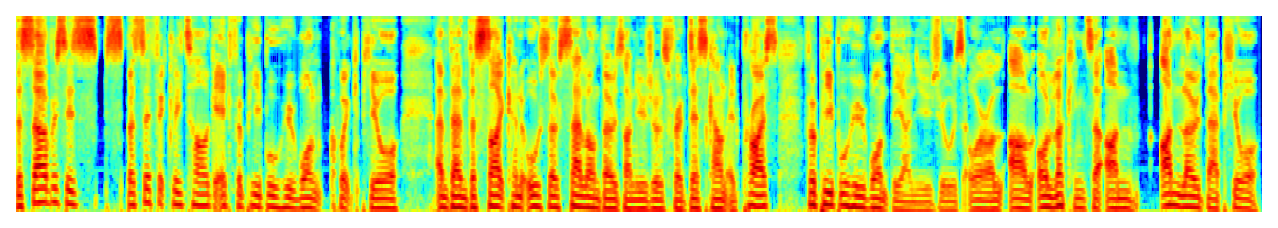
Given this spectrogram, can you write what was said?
The service is specifically targeted for people who want quick pure, and then the site can also sell on those unusuals for a discounted price for people who want the unusuals or are, are, are looking to un unload their pure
